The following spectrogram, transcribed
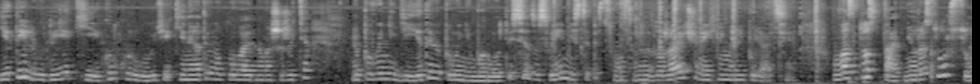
є ті люди, які конкурують, які негативно впливають на ваше життя, ви повинні діяти, ви повинні боротися за своє місце під сонцем, незважаючи на їхні маніпуляції. У вас достатньо ресурсу.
